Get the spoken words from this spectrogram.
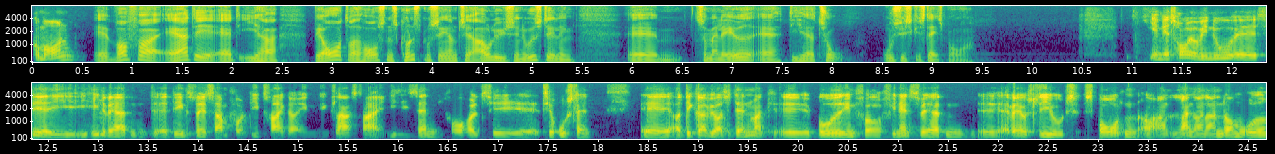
Godmorgen. Hvorfor er det, at I har beordret Horsens Kunstmuseum til at aflyse en udstilling, øh, som er lavet af de her to russiske statsborgere? Jamen, jeg tror jo, vi nu øh, ser i, i hele verden, at det internationale samfund, de trækker en, en klar streg i sandet i forhold til, øh, til Rusland. Øh, og det gør vi også i Danmark, øh, både inden for finansverdenen, øh, erhvervslivet, sporten og lang række andre områder.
